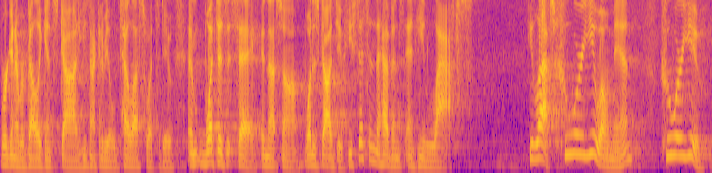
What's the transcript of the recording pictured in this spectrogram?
we're going to rebel against God. He's not going to be able to tell us what to do. And what does it say in that psalm? What does God do? He sits in the heavens and he laughs. He laughs. Who are you, oh man? Who are you?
